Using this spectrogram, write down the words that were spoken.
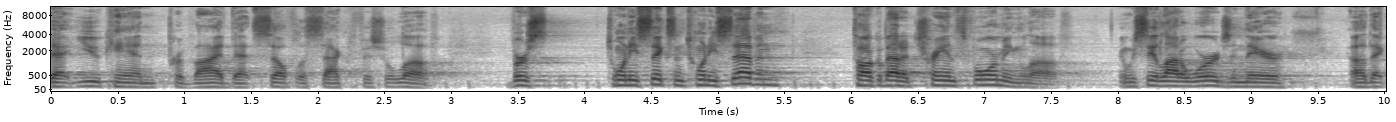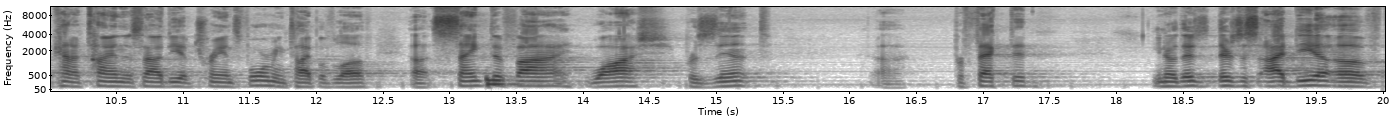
that you can provide that selfless sacrificial love. Verse 26 and 27 talk about a transforming love. And we see a lot of words in there uh, that kind of tie in this idea of transforming type of love uh, sanctify, wash, present, uh, perfected. You know, there's, there's this idea of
